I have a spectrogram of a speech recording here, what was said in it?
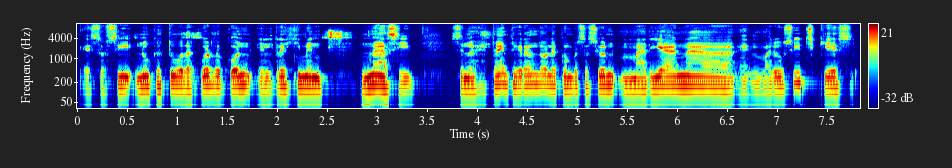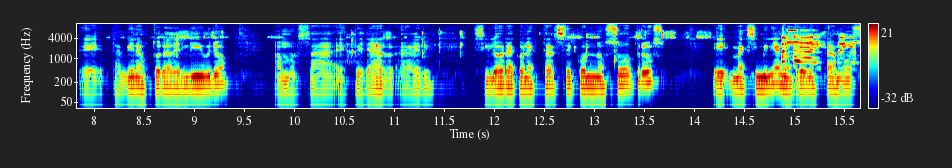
eso sí, nunca estuvo de acuerdo con el régimen nazi. Se nos está integrando a la conversación Mariana eh, Marusic, que es eh, también autora del libro. Vamos a esperar a ver si logra conectarse con nosotros. Maximiliano, preguntamos.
